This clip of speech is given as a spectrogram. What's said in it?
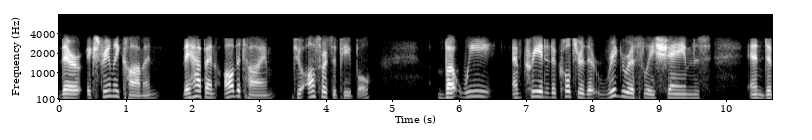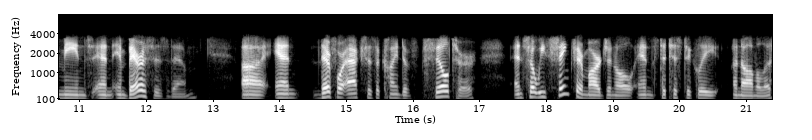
They're extremely common. They happen all the time to all sorts of people. But we have created a culture that rigorously shames and demeans and embarrasses them, uh, and therefore acts as a kind of filter. And so we think they're marginal and statistically anomalous,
